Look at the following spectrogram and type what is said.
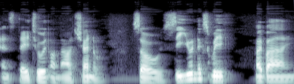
and stay tuned on our channel. So see you next week. Bye bye.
